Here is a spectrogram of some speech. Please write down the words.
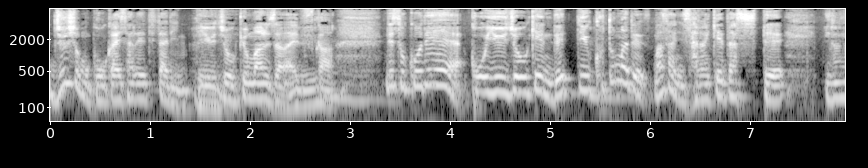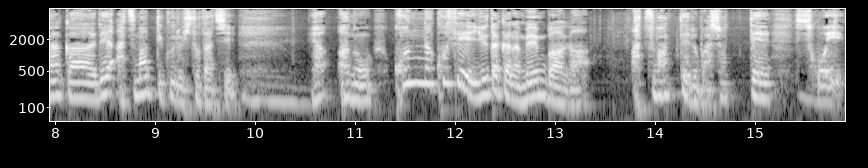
住所も公開されてたりっていう状況もあるじゃないですか。でそこでこういう条件でっていうことまでまさにさらけ出している中で集まってくる人たち。いや、あの、こんな個性豊かなメンバーが集まってる場所って、すごい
